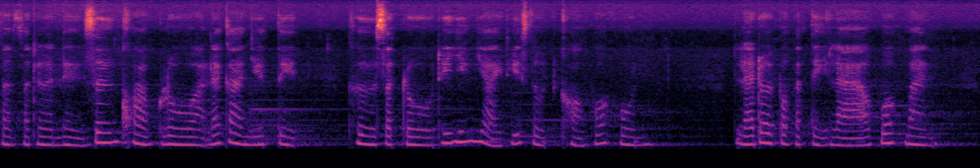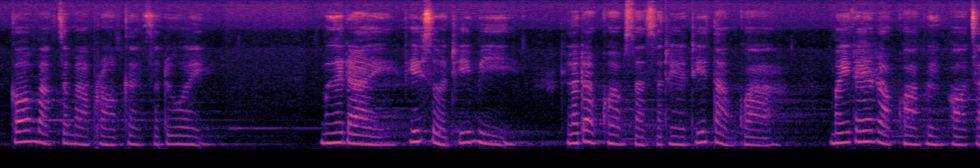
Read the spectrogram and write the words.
สั่นสะเทือนหนึ่งซึ่งความกลัวและการยึดติด คือศัตรูที่ยิ่งใหญ่ที่สุดของพวกคุณ และโดยปกติแล้วพวกมัน ก็มักจะมาพร้อมกันซะด้วย เมื่อใดที่ส่วนที่มี ระดับความสั่นสะเทือนที่ต่ำกว่า ไม่ได้รับความพึงพอใจ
